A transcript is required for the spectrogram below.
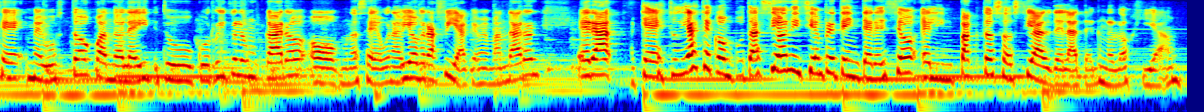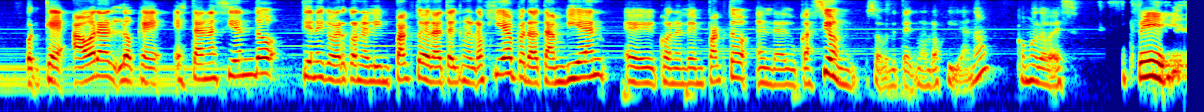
Que me gustó cuando leí tu currículum, Caro, o no sé, una biografía que me mandaron, era que estudiaste computación y siempre te interesó el impacto social de la tecnología. Porque ahora lo que están haciendo tiene que ver con el impacto de la tecnología, pero también eh, con el impacto en la educación sobre tecnología, ¿no? ¿Cómo lo ves? Sí,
